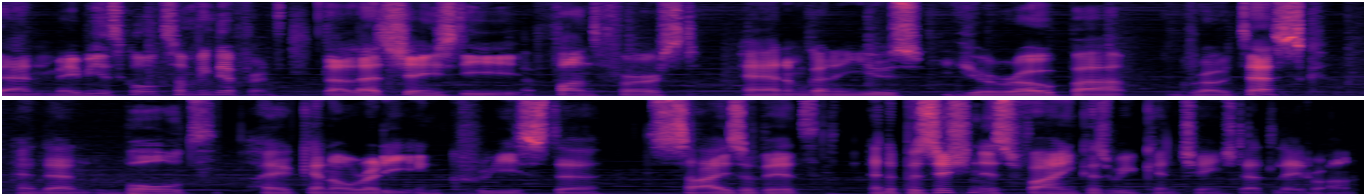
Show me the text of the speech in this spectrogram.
then maybe it's called something different. Now let's change the font first and I'm going to use Europa Grotesk and then bold. I can already increase the size of it and the position is fine because we can change that later on.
